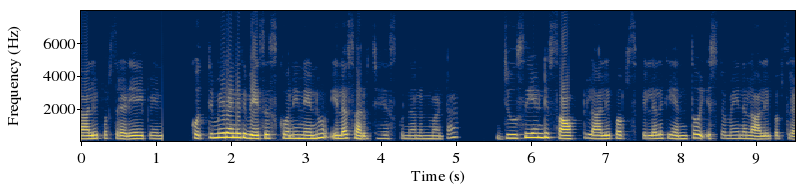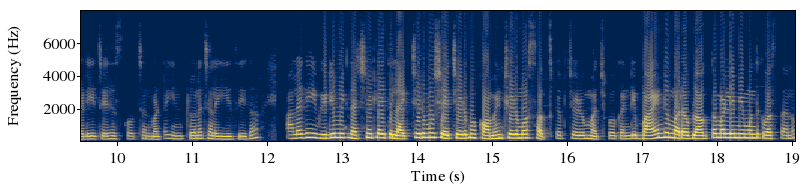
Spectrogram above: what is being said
లాలీపాప్స్ రెడీ అయిపోయింది. కొత్తిమీర అనేది వేసేసుకొని నేను ఇలా సర్వ్ చేసుకున్నాను అనమాట జ్యూసీ అండ్ సాఫ్ట్ లాలీపాప్స్ పిల్లలకి ఎంతో ఇష్టమైన లాలీపాప్స్ రెడీ చేసేసుకోవచ్చు అనమాట ఇంట్లోనే చాలా ఈజీగా. అలాగే ఈ వీడియో మీకు నచ్చినట్లయితే లైక్ చేయడము షేర్ చేయడము కామెంట్ చేయడము సబ్స్క్రైబ్ చేయడం మర్చిపోకండి. బాయ్ అండి మరో బ్లాగ్తో మళ్ళీ మీ ముందుకు వస్తాను.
